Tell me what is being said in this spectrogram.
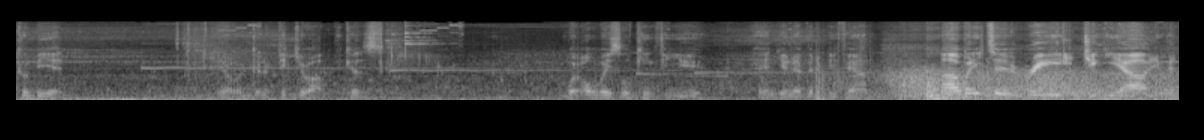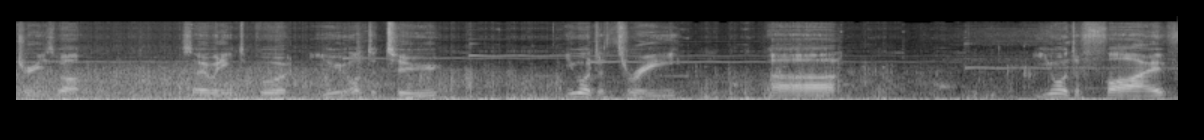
Could be it. You know, we're going to pick you up because we're always looking for you and you're never to be found. Uh, we need to rejiggy our inventory as well. So we need to put you onto two, you onto three, uh, you onto five,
